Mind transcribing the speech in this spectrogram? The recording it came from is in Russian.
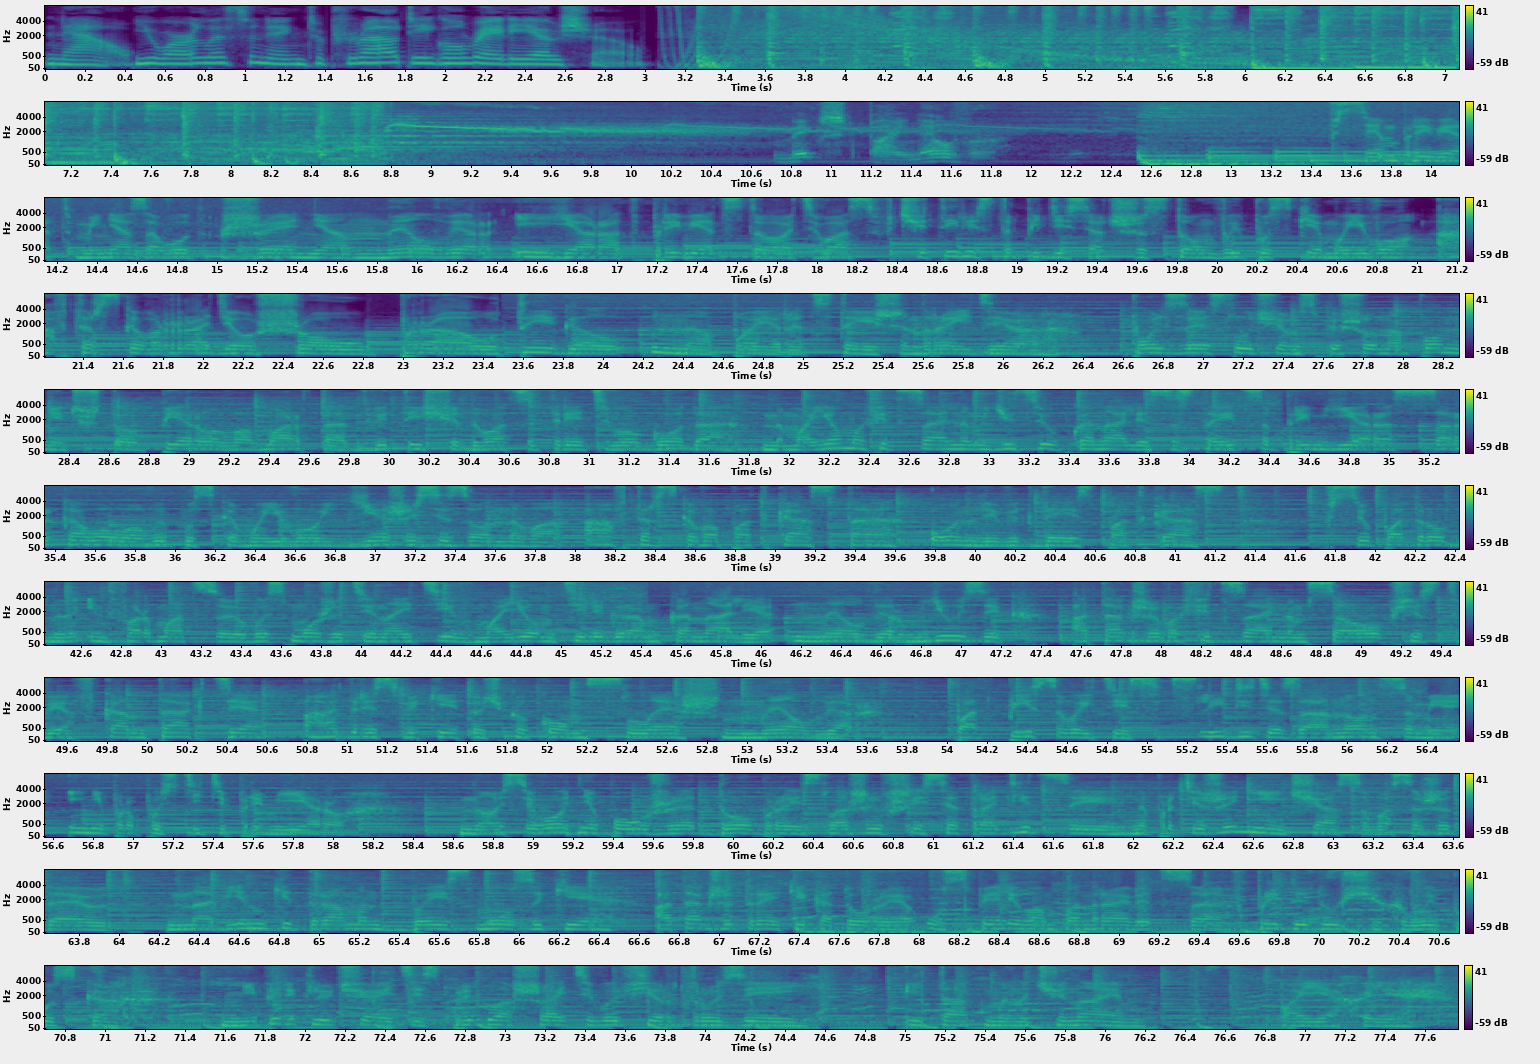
Now you are listening to Proud Eagle Radio Show. Mixed by Nelver. Всем привет, меня зовут Женя Нелвер, и я рад приветствовать вас в 456-м выпуске моего авторского радиошоу Proud Eagle на Pirate Station Radio. Пользуясь случаем, спешу напомнить, что 1 марта 2023 года на моем официальном YouTube-канале состоится премьера 40-го выпуска моего ежесезонного авторского подкаста Only Weekdays Podcast. Всю подробную информацию вы сможете найти в моем телеграм-канале Nelver Music, а также в официальном сообществе ВКонтакте адрес wiki.com slash nelver. Подписывайтесь, следите за анонсами и не пропустите премьеру. Ну а сегодня по уже доброй сложившейся традиции на протяжении часа вас ожидают новинки драм н бейс музыки, а также треки, которые успели вам понравиться в предыдущих выпусках. Не переключайтесь, приглашайте в эфир друзей. Итак, мы начинаем. Поехали! Pirate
